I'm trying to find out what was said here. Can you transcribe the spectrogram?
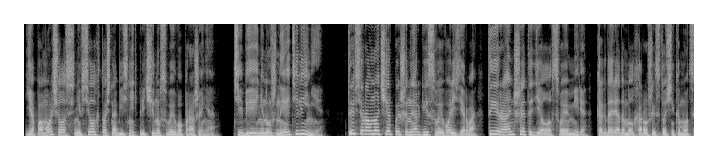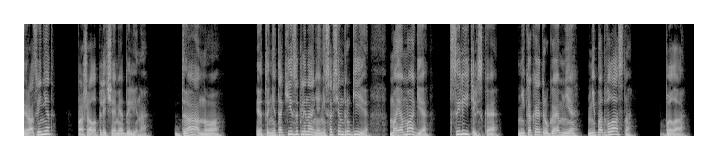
Я поморщилась, не в силах точно объяснить причину своего поражения. Тебе и не нужны эти линии. Ты все равно черпаешь энергию из своего резерва. Ты и раньше это делала в своем мире, когда рядом был хороший источник эмоций, разве нет? Пожала плечами Аделина. Да, но... Это не такие заклинания, они совсем другие. Моя магия целительская. Никакая другая мне не подвластна. Была.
